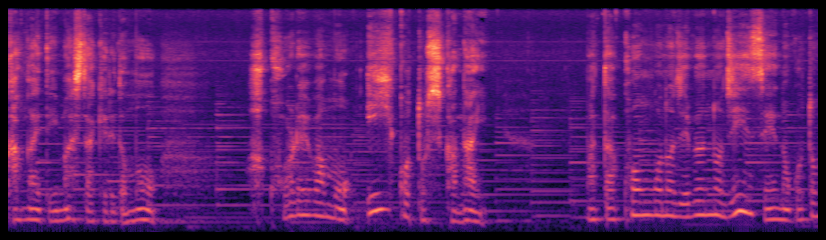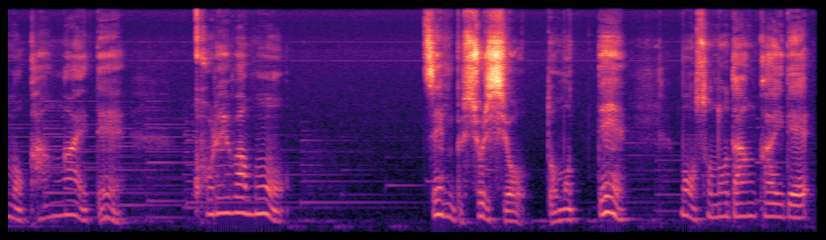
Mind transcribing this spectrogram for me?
考えていましたけれどもこれはもういいことしかないまた今後の自分の人生のことも考えてこれはもう全部処理しようと思ってもうその段階で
